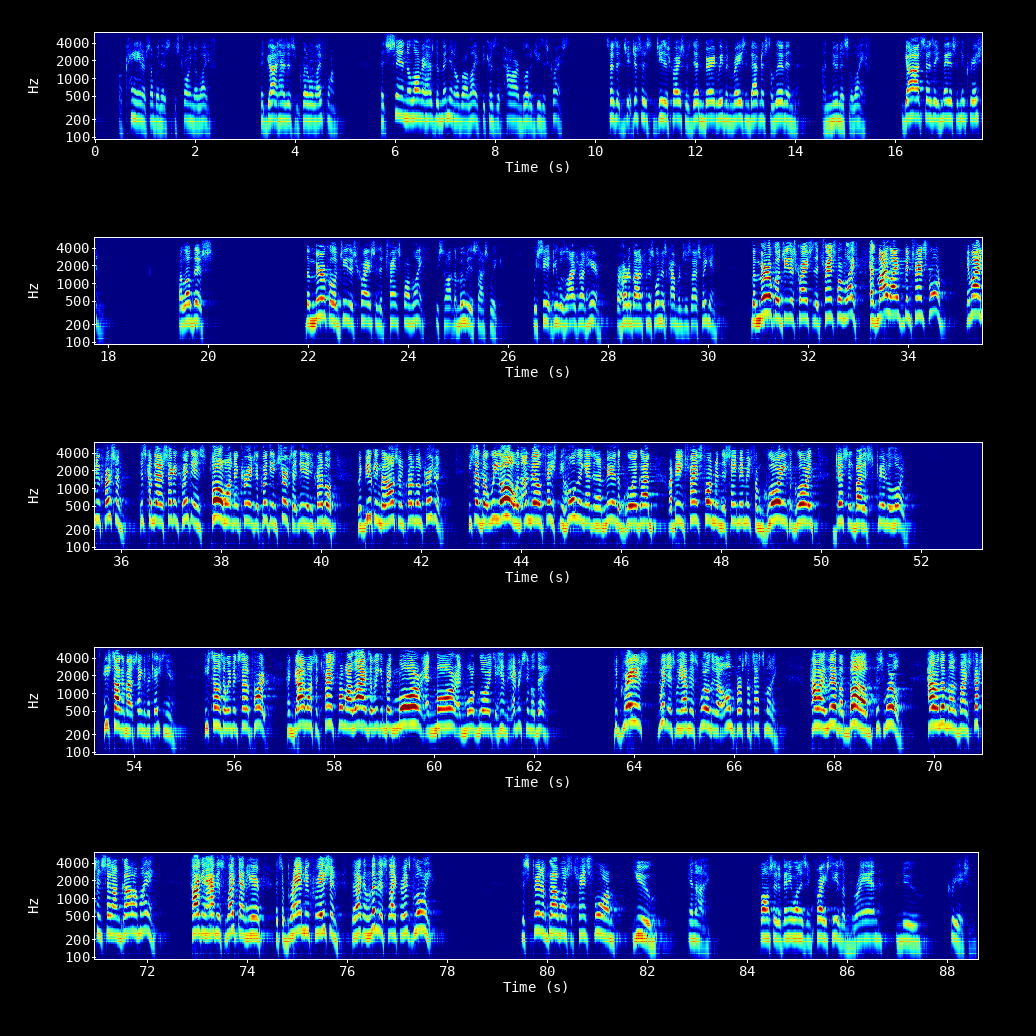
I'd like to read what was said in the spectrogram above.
or pain or something that's destroying their life that God has this incredible life for them. That sin no longer has dominion over our life because of the power and blood of Jesus Christ. It says that just as Jesus Christ was dead and buried, we've been raised in baptism to live in a newness of life. God says that He's made us a new creation. I love this. The miracle of Jesus Christ is a transformed life. We saw it in the movie this last week. We see it in people's lives around here, or heard about it from this women's conference this last weekend. The miracle of Jesus Christ is a transformed life. Has my life been transformed? Am I a new person? This comes out of 2 Corinthians. Paul wanting to encourage the Corinthian church that needed incredible rebuking, but also incredible encouragement. He says, But we all, with unveiled face, beholding as in a mirror the glory of God, are being transformed into the same image from glory to glory, just as by the Spirit of the Lord. He's talking about sanctification here. He's telling us that we've been set apart. And God wants to transform our lives that we can bring more and more and more glory to Him every single day. The greatest witness we have in this world is our own personal testimony. How I live above this world. How I live with my affection set on God Almighty. How I can have this life down here that's a brand new creation, that I can live this life for His glory. The Spirit of God wants to transform you and I. Paul said, if anyone is in Christ, he is a brand new creation.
